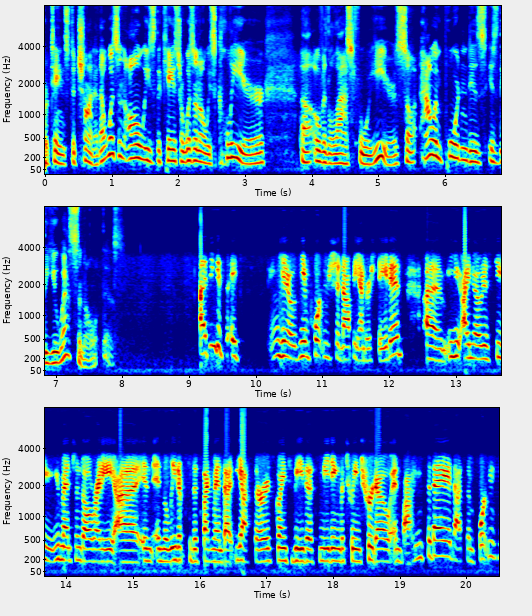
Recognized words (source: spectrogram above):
pertains to China. That wasn't always the case or wasn't always clear uh, over the last four years. So, how important is, is the U.S. in all of this? I think it's, it's you know, the importance should not be understated. Um, you, I noticed you, you mentioned already uh, in, in the lead up to this segment that, yes, there is going to be this meeting between Trudeau and Biden today. That's important.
